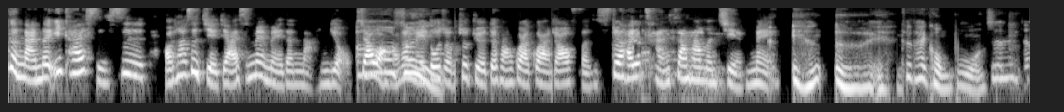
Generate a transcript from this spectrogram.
那个男的一开始是好像是姐姐还是妹妹的男友，交往好像没多久就觉得对方怪怪，就要分手，所以他就缠上他们姐妹。哎、欸，很恶哎、欸，这太恐怖了，真的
